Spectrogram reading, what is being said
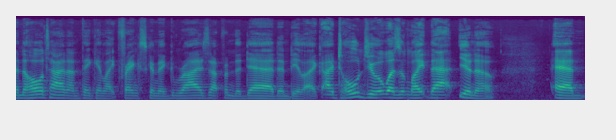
And the whole time I'm thinking like Frank's gonna rise up from the dead and be like, I told you it wasn't like that, you know. And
